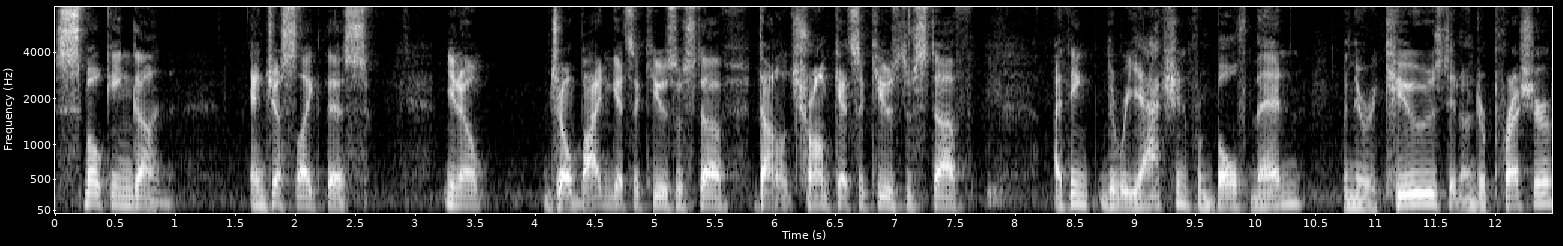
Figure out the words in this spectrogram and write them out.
smoking gun. And just like this, you know, Joe Biden gets accused of stuff, Donald Trump gets accused of stuff. I think the reaction from both men when they're accused and under pressure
